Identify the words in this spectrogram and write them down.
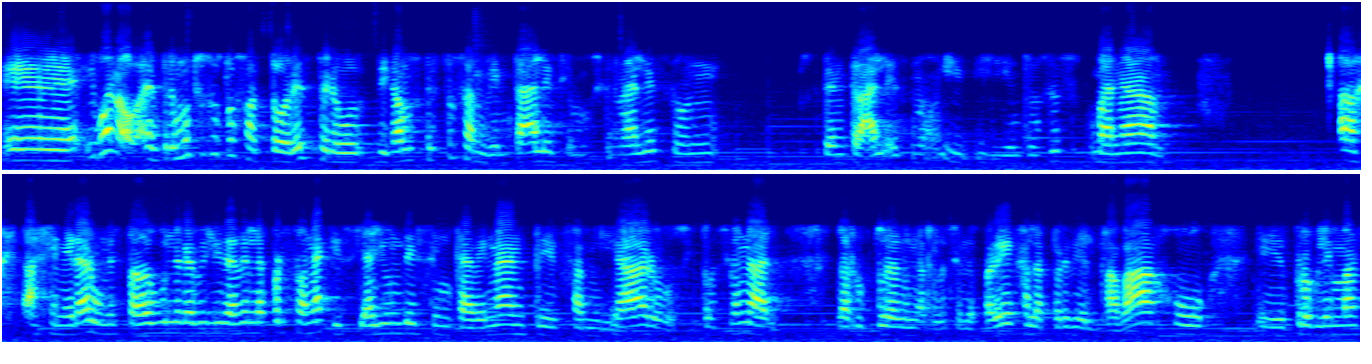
Eh, y bueno, entre muchos otros factores, pero digamos que estos ambientales y emocionales son centrales, ¿no? Y, entonces van a, a, generar un estado de vulnerabilidad en la persona que si hay un desencadenante familiar o situacional, la ruptura de una relación de pareja, la pérdida del trabajo, eh, problemas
